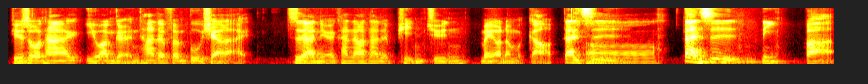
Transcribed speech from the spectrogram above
比如说他一万个人，他的分布下来，自然你会看到他的平均没有那么高。但是，哦但是你把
